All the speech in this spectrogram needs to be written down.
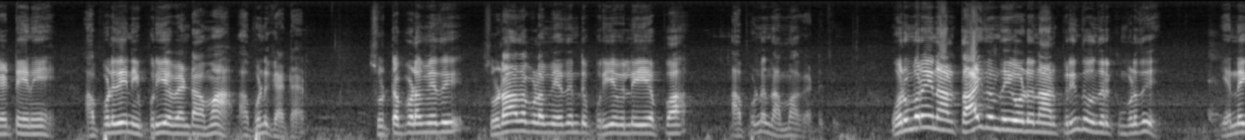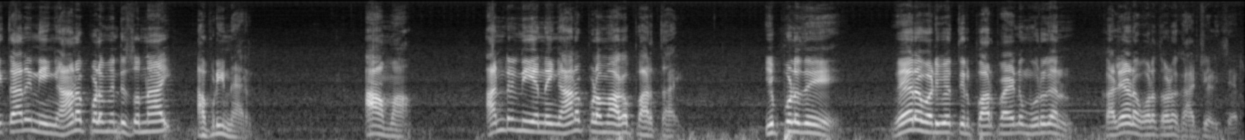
கேட்டேனே அப்பொழுதே நீ புரிய வேண்டாமா அப்படின்னு கேட்டார். சுட்ட எது சுடாத பழம் எதுன்ட்டு புரியவில்லையே அப்பா அப்படின்னு அந்த அம்மா கேட்டுச்சு. ஒரு முறை நான் தாய் தந்தையோடு நான் பிரிந்து வந்திருக்கும் பொழுது என்னைத்தானே நீ ஞானப்பழம் என்று சொன்னாய்? அப்படின்னார். ஆமாம் அன்று நீ என்னை ஞானப்பழமாக பார்த்தாய். இப்பொழுது வேற வடிவத்தில் பார்ப்பாயின்னு முருகன் கல்யாண குலத்தோடு காட்சி அளித்தார்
